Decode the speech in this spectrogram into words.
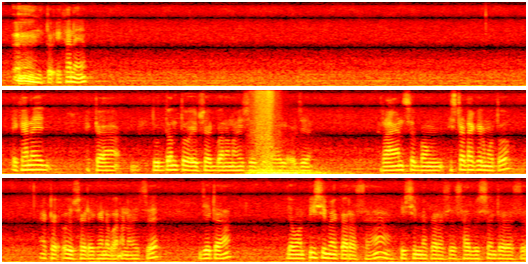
তো এখানে এখানে একটা দুর্দান্ত ওয়েবসাইট বানানো হয়েছে, সেটা হলো যে রায়ান্স এবং স্টাটাকের মতো একটা ওয়েবসাইট এখানে বানানো হয়েছে, যেটা যেমন পিসি মেকার আছে হ্যাঁ? পিসি মেকার আছে সার্ভিস সেন্টার আছে,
